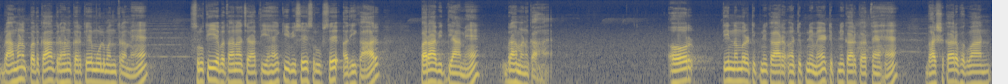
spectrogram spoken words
ब्राह्मण पद का ग्रहण करके मूल मंत्र में श्रुति ये बताना चाहती हैं कि विशेष रूप से अधिकार पराविद्या में ब्राह्मण का है। और तीन नंबर टिप्पणीकार, टिप्पणी में टिप्पणीकार कहते हैं, भाष्यकार भगवान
